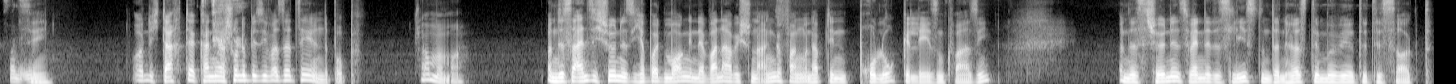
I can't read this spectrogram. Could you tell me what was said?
Von ihm. See. Und ich dachte, der kann ja schon ein bisschen was erzählen, der Bub. Schauen wir mal. Und das einzig Schöne ist, ich habe heute Morgen in der Wanne habe ich schon angefangen und habe den Prolog gelesen quasi. Und das Schöne ist, wenn du das liest und dann hörst du immer, wie er das sagt.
